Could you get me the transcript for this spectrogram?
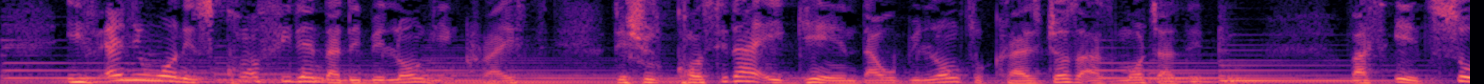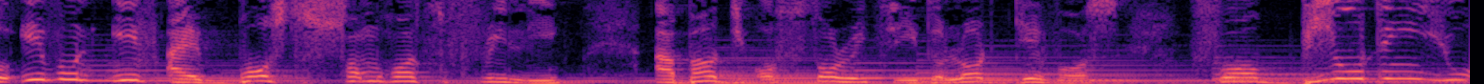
If anyone is confident that they belong in Christ, they should consider again that we belong to Christ just as much as they do. Verse 8 So even if I boast somewhat freely about the authority the Lord gave us for building you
